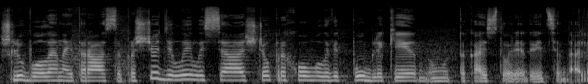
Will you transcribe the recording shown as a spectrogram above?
шлюбу Олена і Тараса. Про що ділилися, що приховували від публіки. Ну, така історія. Дивіться далі.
